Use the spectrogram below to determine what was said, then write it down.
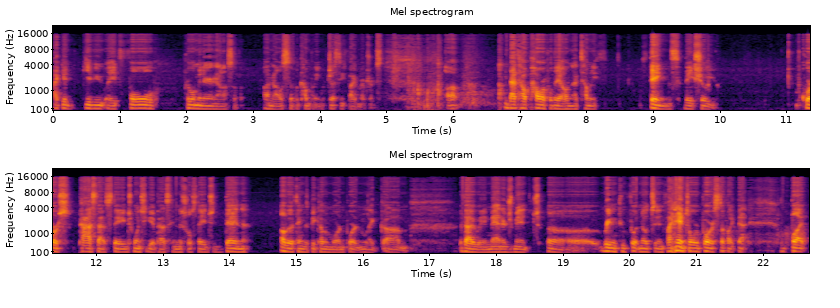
I could give you a full preliminary analysis of, analysis of a company with just these five metrics. Uh, that's how powerful they are and that's how many things they show you. Of course, past that stage, once you get past the initial stage, then other things become more important, like um, evaluating management, uh, reading through footnotes in financial reports, stuff like that. But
